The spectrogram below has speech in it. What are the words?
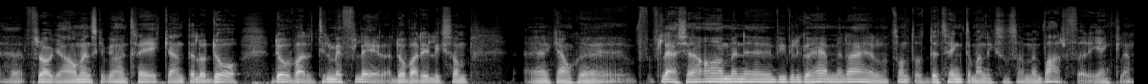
eh, frågar, men ska vi ha en trekant? Eller då, då var det till och med flera, då var det liksom eh, kanske flera tjejer, ja men eh, vi vill gå hem med dig eller något sånt. Och det tänkte man liksom så här, men varför egentligen?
